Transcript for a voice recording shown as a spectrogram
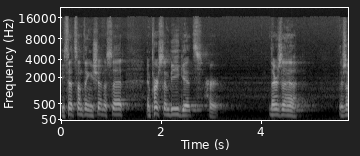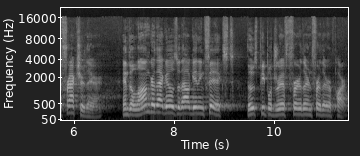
he said something he shouldn't have said, and person B gets hurt. There's a, there's a fracture there. And the longer that goes without getting fixed, those people drift further and further apart.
